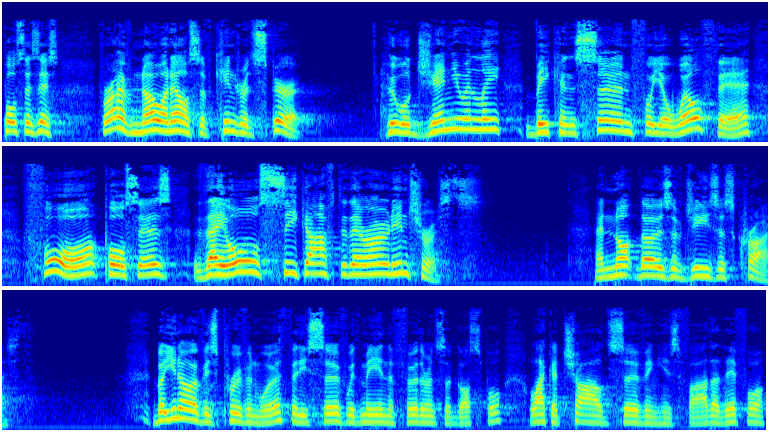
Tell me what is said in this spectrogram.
Paul says this For I have no one else of kindred spirit who will genuinely be concerned for your welfare, for, Paul says, they all seek after their own interests and not those of Jesus Christ. But you know of his proven worth, that he served with me in the furtherance of the gospel, like a child serving his father. Therefore,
